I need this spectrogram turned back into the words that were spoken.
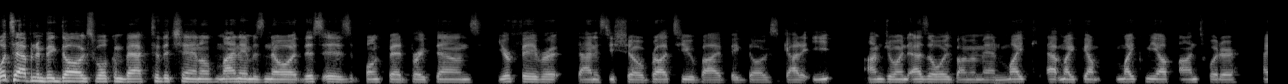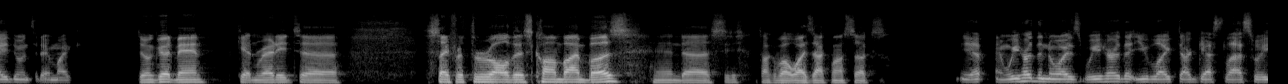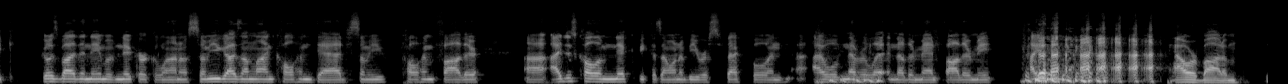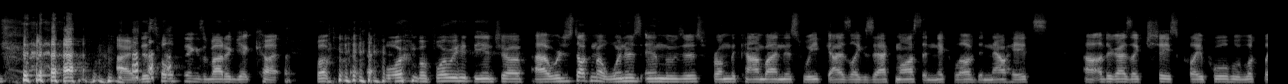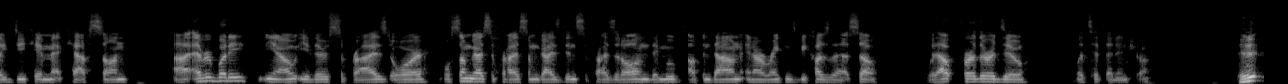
What's happening, big dogs? Welcome back to the channel. My name is Noah. This is Bunk Bed Breakdowns, your favorite dynasty show, brought to you by Big Dogs Gotta Eat. I'm joined, as always, by my man Mike at Mike Mike Me Up on Twitter. How you doing today, Mike? Doing good, man. Getting ready to cipher through all this combine buzz and uh, see, talk about why Zack Moss sucks. Yep, and we heard the noise. We heard that you liked our guest last week goes by the name of Nick Ercolano. Some of you guys online call him dad. Some of you call him father. Uh, I just call him Nick because I want to be respectful and I will never let another man father me. Power bottom. All right, this whole thing's about to get cut. But before, before we hit the intro, uh, we're just talking about winners and losers from the combine this week. Guys like Zack Moss that Nick loved and now hates. Uh, other guys like Chase Claypool, who looked like DK Metcalf's son uh, everybody, you know, either surprised or, well, some guys surprised, some guys didn't surprise at all, and they moved up and down in our rankings because of that. So, without further ado, let's hit that intro. Hit it.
